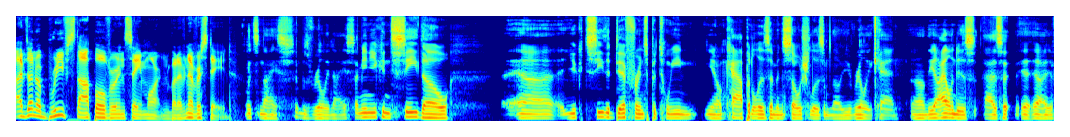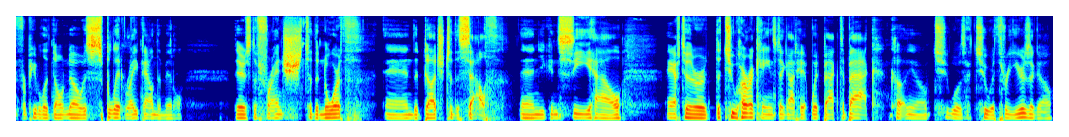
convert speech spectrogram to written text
I've done a brief stopover in St. Martin, but I've never stayed. It's nice. It was really nice. I mean, you can see though, uh, you could see the difference between you know capitalism and socialism. Though you really can. Uh, the island is, as uh, for people that don't know, is split right down the middle. There's the French to the north and the Dutch to the south, and you can see how after the two hurricanes they got hit with back to back, you know, two was it two or three years ago.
